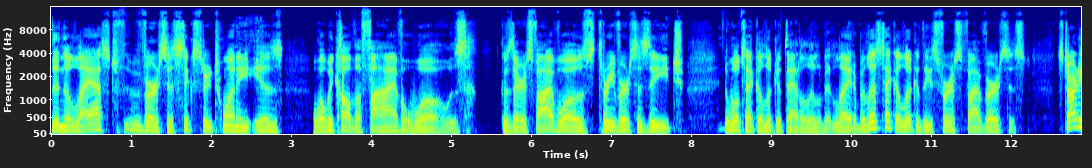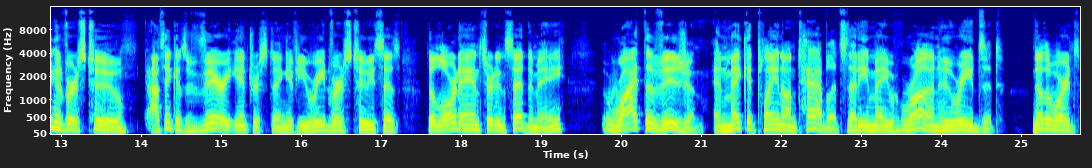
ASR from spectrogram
Then the last verses, 6 through 20, is what we call the five woes, because there's five woes, three verses each. We'll take a look at that a little bit later. But let's take a look at these first five verses. Starting in verse 2, I think it's very interesting. If you read verse 2, he says, The Lord answered and said to me, write the vision and make it plain on tablets that he may run who reads it. In other words,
